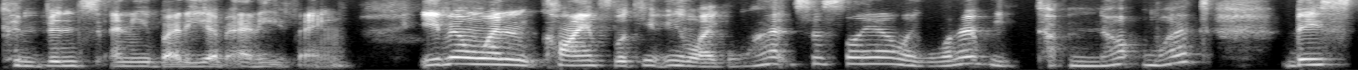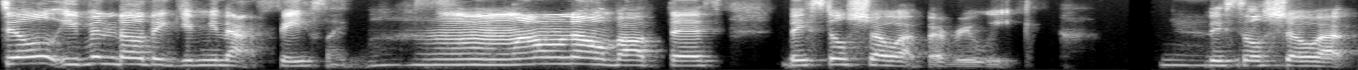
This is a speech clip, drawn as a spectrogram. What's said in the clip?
convince anybody of anything. Even when clients look at me like what cecilia? Like what are we t- no what? They still even though they give me that face like mm, i don't know about this they still show up every week. Yeah. they still show up.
